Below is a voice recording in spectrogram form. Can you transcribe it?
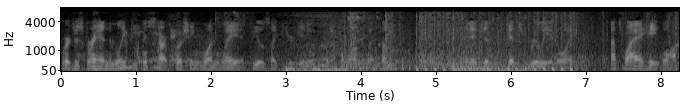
Where just randomly people start pushing one way, it feels like you're getting pushed along with them, and it just gets really annoying. That's why I hate Lock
